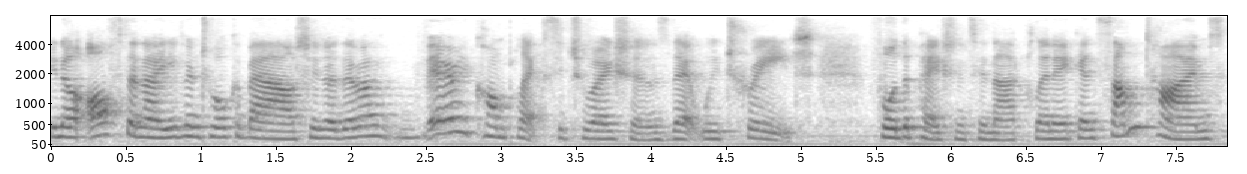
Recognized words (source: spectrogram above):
you know often I even talk about you know there are very complex situations that we treat for the patients in our clinic and sometimes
